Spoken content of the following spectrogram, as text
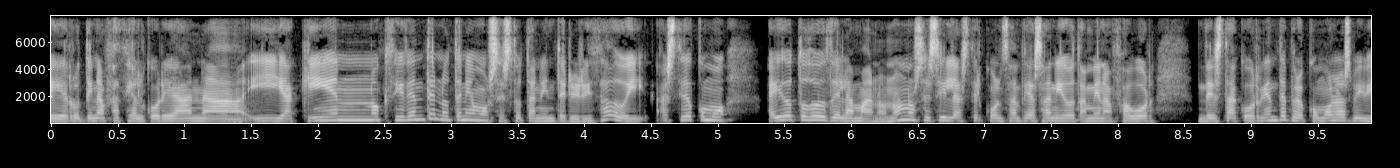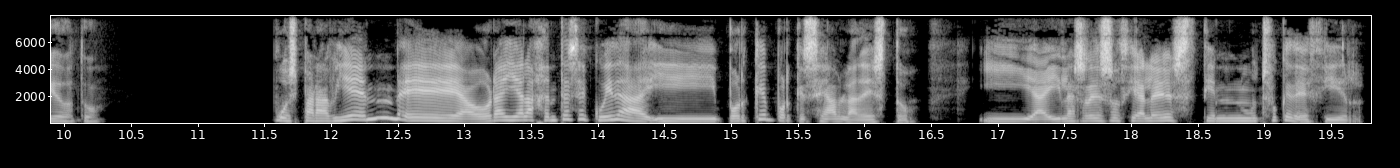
eh, rutina facial coreana mm. y aquí en Occidente no teníamos esto tan interiorizado y ha sido como, ha ido todo de la mano, ¿no? No sé si las circunstancias han ido también a favor de esta corriente, pero ¿cómo lo has vivido tú? Pues para bien, eh, ahora ya la gente se cuida. ¿Y por qué? Porque se habla de esto. Y ahí las redes sociales tienen mucho que decir.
